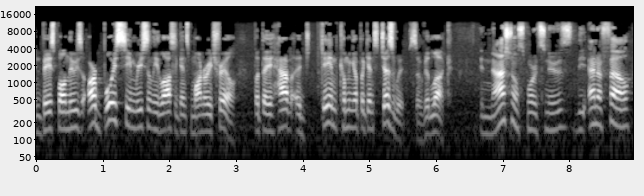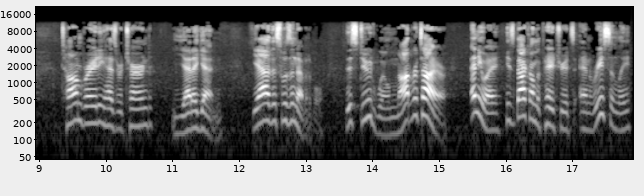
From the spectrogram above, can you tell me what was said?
In baseball news, our boys team recently lost against Monterey Trail, but they have a game coming up against Jesuit, so good luck. In national sports news, the NFL, Tom Brady has returned yet again. Yeah, this was inevitable. This dude will not retire. Anyway, he's back on the Patriots, and recently,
